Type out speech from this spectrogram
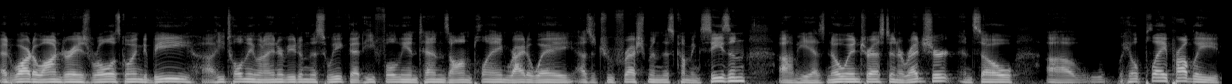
Eduardo Andre's role is going to be, uh, he told me when I interviewed him this week that he fully intends on playing right away as a true freshman this coming season. Um, he has no interest in a red shirt, and so uh, he'll play probably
